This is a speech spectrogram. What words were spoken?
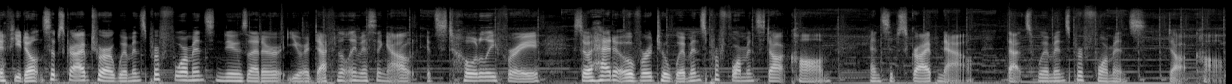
If you don't subscribe to our Women's Performance newsletter, you are definitely missing out. It's totally free. So head over to womensperformance.com and subscribe now. That's womensperformance.com.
